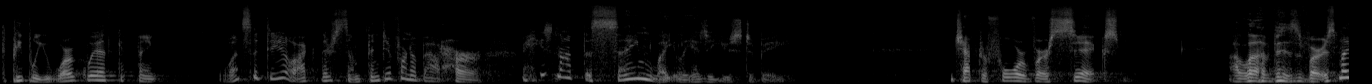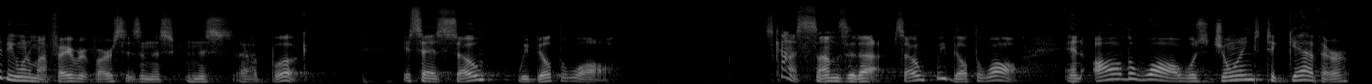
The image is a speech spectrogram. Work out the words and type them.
the people you work with, can think, what's the deal? I, there's something different about her. He's not the same lately as he used to be. Chapter 4, verse 6, I love this verse. This may be one of my favorite verses in this, in this uh, book. It says, So we built the wall. This kind of sums it up. So we built the wall. And all the wall was joined together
